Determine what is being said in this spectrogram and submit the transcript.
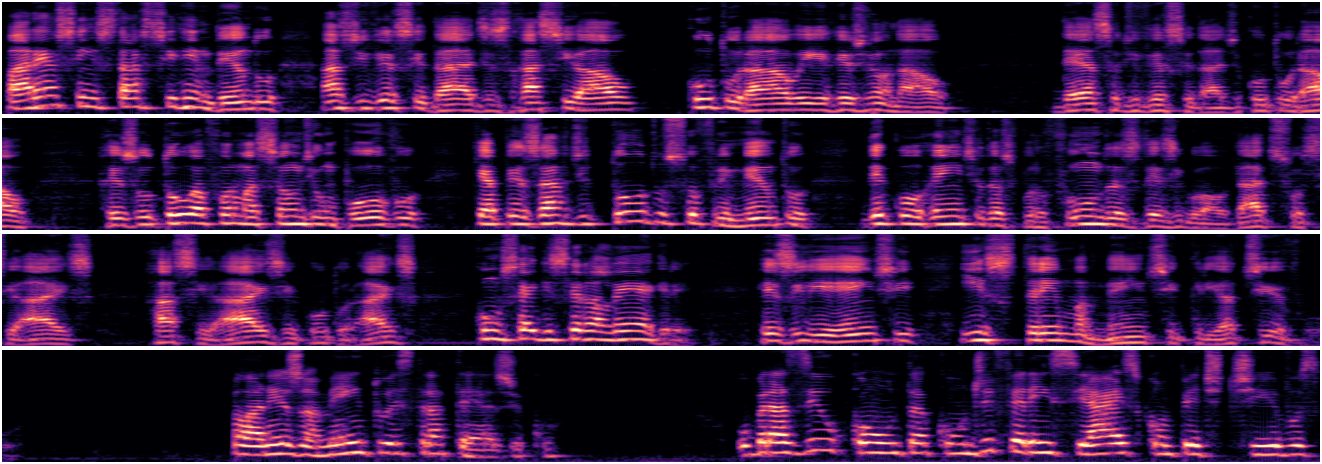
parecem estar se rendendo às diversidades racial, cultural e regional. Dessa diversidade cultural resultou a formação de um povo que, apesar de todo o sofrimento decorrente das profundas desigualdades sociais, raciais e culturais, consegue ser alegre, resiliente e extremamente criativo. Planejamento estratégico. O Brasil conta com diferenciais competitivos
